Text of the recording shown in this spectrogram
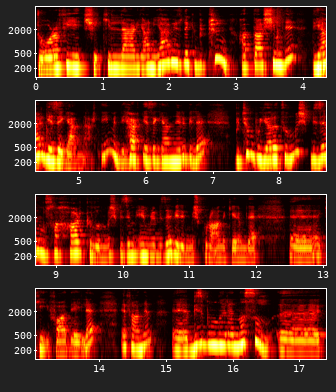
coğrafi şekiller yani yeryüzündeki bütün hatta şimdi diğer gezegenler değil mi? Diğer gezegenleri bile bütün bu yaratılmış bize musahhar kılınmış, bizim emrimize verilmiş Kur'an-ı Kerim'de e, ki ifadeyle. Efendim e, biz bunlara nasıl e,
